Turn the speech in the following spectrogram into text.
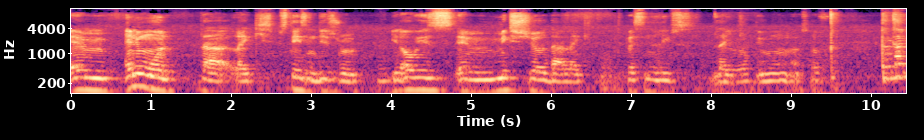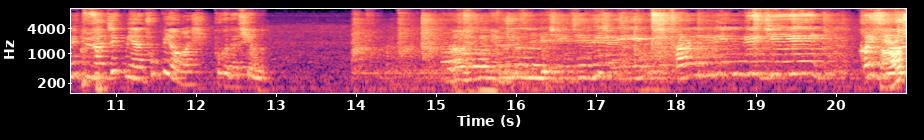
um anyone that like stays in this room, it always um makes sure that like the person leaves like the room and stuff. İnternet düzelecek mi ya? Çok mu yavaş? Bu kadar şey anladım. Ah, Sarhoş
